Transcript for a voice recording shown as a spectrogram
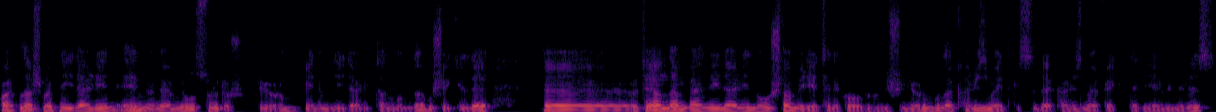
Farklılaşmak liderliğin en önemli unsurudur diyorum. Benim liderlik tanımımda bu şekilde. Ee, öte yandan ben liderliğin doğuştan bir yetenek olduğunu düşünüyorum. Buna karizma etkisi de, karizma efekti de diyebiliriz.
